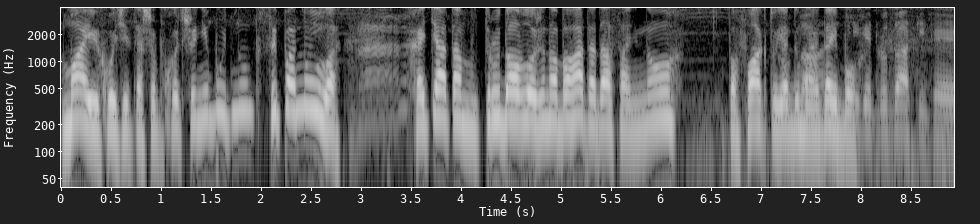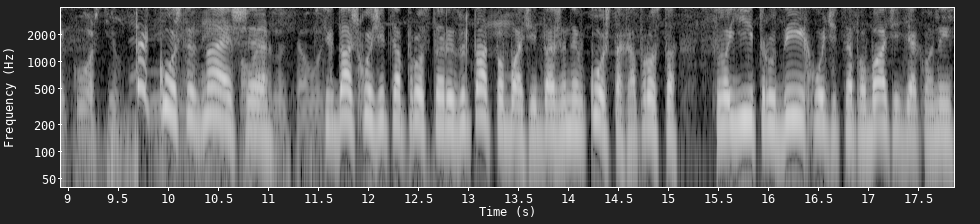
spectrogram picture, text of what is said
маю і хочеться, щоб хоч щось ну, сипануло. Хоча там труда вложено багато, да, Сань, ну по факту, я Ну думаю, да, дай Бог. Скільки труда, скільки коштів. Так кошти, знаєш, е, завжди ж хочеться просто результат побачити, навіть не в коштах, а просто свої труди хочеться побачити, як вони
